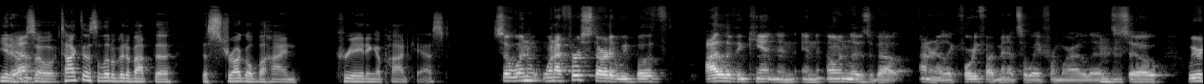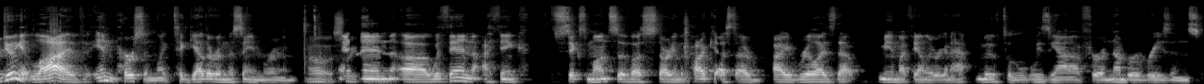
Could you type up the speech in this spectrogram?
you know Yeah. so talk to us a little bit about the the struggle behind creating a podcast So when when I first started, we both I live in Canton and, and Owen lives about I don't know like 45 minutes away from where I lived. Mhm. So we were doing it live in person, like together in the same room. oh sweet And then uh, within I think six months of us starting the podcast, I I realized that me and my family were going to move to Louisiana for a number of reasons.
